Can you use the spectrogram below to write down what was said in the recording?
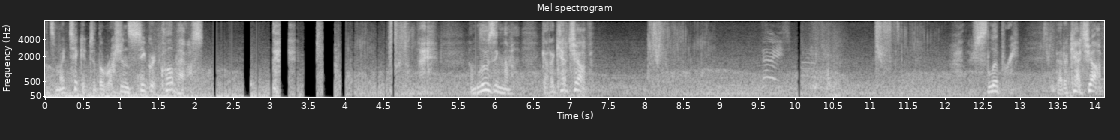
It's my ticket to the Russian secret clubhouse. I'm losing them. Gotta catch up. They're slippery. Better catch up.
